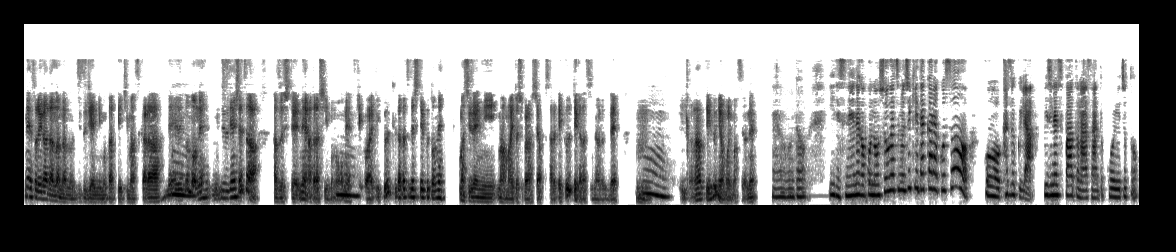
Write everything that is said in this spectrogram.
ね、それがだんだんだんだん実現に向かっていきますから、で、うんどんどんね、実現したやつは外してね、新しいものをねうん、付け加えていくっていう形でしていくとね、まあ自然に、まあ毎年ブラッシュアップされていくっていう形になるんで、う、うんん。いいかなっていうふうには思いますよね。なるほど。いいですね。なんかこのお正月の時期だからこそ、こう、家族やビジネスパートナーさんとこういうちょっと、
